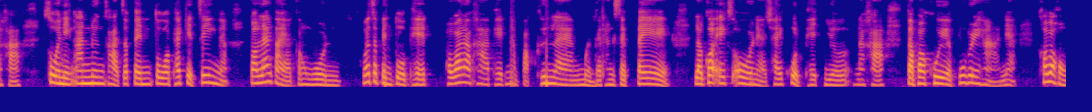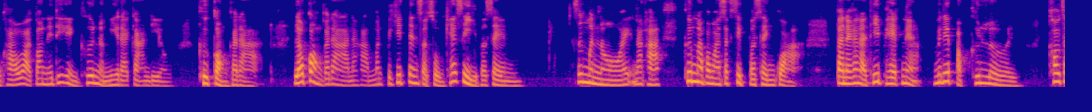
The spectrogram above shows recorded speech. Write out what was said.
นะคะ ส่วนอีกอันนึงค่ะจะเป็นตัวแพ c เกจจิ้งเนี่ยตอนแรกแต่กังวลว่าจะเป็นตัวเพชรเพราะว่าราคาเพชรเนี่ยปรับขึ้นแรงเหมือนกับทางเซเป้แล้วก็ XO เนี่ยใช้ขวดเพชรเยอะนะคะ แต่พอคุยกับผู้บริหารเนี่ยเขาบอกของเขาอะตอนนี้ที่เห็นขึ้นมีรายการเดียว คือกล่องกระดาษ แล้วกล่องกระดาษนะคะ มันไปคิดเป็นสัดส่วนแค่สี่เปอร์เซ็นซึ่งมันน้อยนะคะ ขึ้นมาประมาณสักสิบเปอร์เซ็นกว่า แต่ในขณะที่เพชรเนี่ยไม่ได้ปรับขึ้นเลย เข้าใจ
